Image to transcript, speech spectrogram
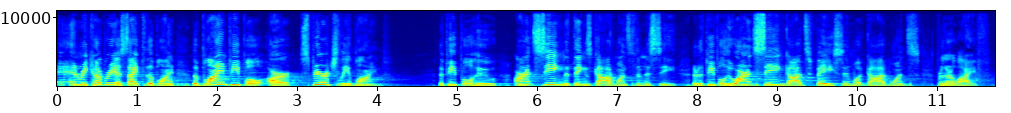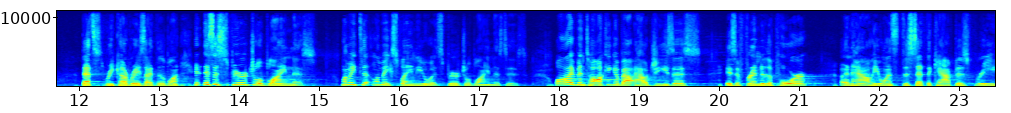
And recovery of sight to the blind. The blind people are spiritually blind. The people who aren't seeing the things God wants them to see. They're the people who aren't seeing God's face and what God wants for their life. That's recovery of sight to the blind. This is spiritual blindness. Let me, t- let me explain to you what spiritual blindness is. While I've been talking about how Jesus is a friend of the poor and how he wants to set the captives free,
